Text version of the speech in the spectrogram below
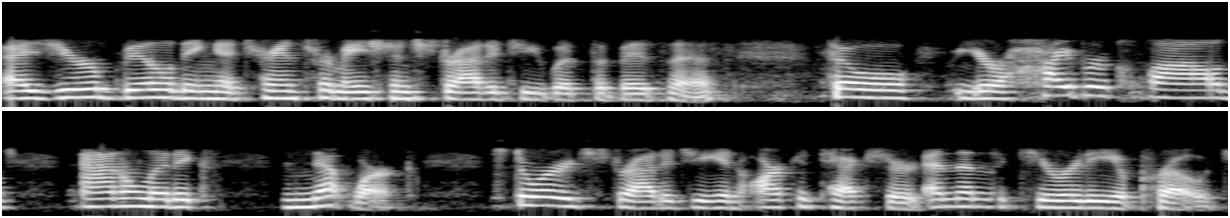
as you're building a transformation strategy with the business. So your hybrid cloud analytics network, storage strategy and architecture, and then security approach.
